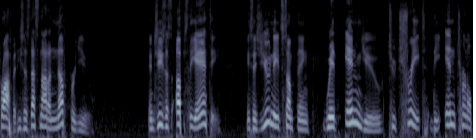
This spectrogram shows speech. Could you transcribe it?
prophet. He says that's not enough for you. And Jesus ups the ante. He says, You need something within you to treat the internal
